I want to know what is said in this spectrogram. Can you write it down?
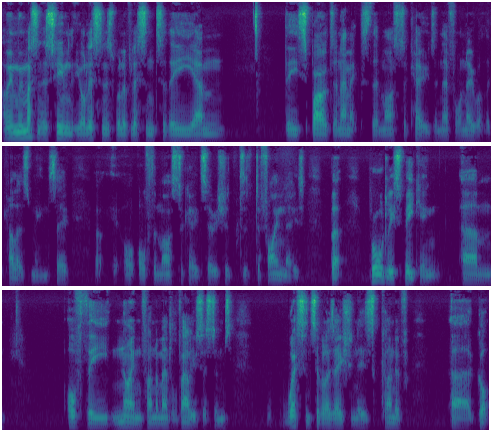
I mean, we mustn't assume that your listeners will have listened to the um, the spiral dynamics, the master codes, and therefore know what the colors mean. So, uh, of the master code, so we should d- define those. But broadly speaking, um, of the nine fundamental value systems, Western civilization is kind of uh, got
